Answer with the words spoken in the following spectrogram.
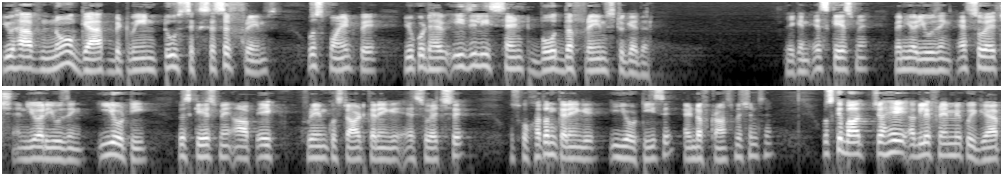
you have no gap point both میں آپ ایک فریم کو ختم کریں گے e سے اینڈ آف ٹرانسمیشن سے اس کے بعد چاہے اگلے فریم میں کوئی گیپ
